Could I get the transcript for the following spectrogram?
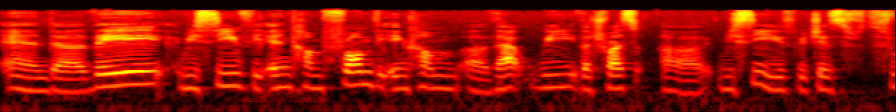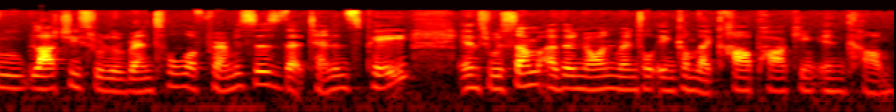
and uh, they receive the income from the income uh, that we, the trust, uh, receives, which is through largely through the rental of premises that tenants pay, and through some other non-rental income like car parking income.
